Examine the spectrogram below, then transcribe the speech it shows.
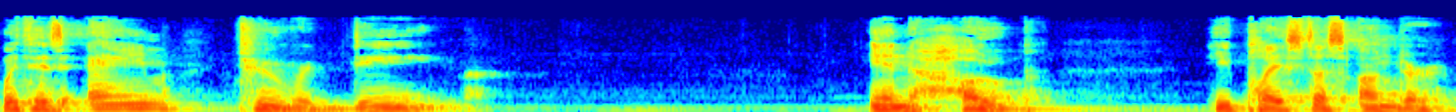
with his aim to redeem. In hope, he placed us under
